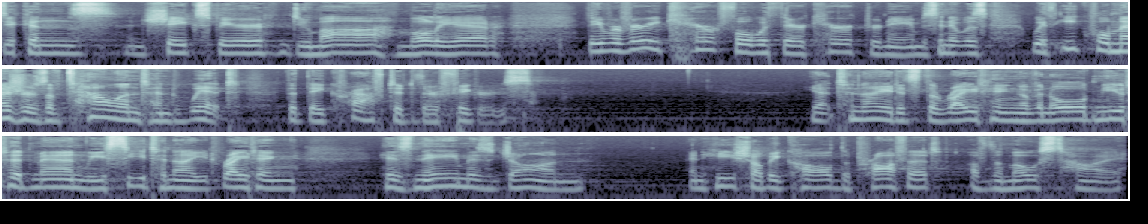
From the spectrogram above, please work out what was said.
Dickens and Shakespeare, Dumas, Moliere, they were very careful with their character names, and it was with equal measures of talent and wit that they crafted their figures. Yet tonight it's the writing of an old muted man we see tonight, writing, His name is John and he shall be called the prophet of the Most High.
